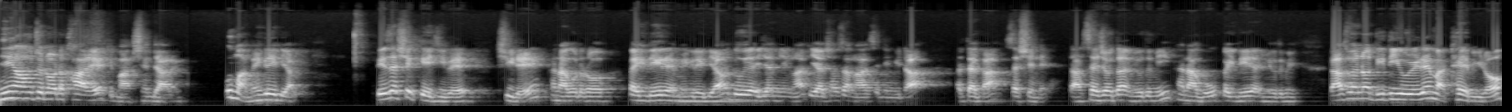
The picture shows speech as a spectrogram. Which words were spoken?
မြင်အောင်ကျွန်တော်တစ်ခါတည်းဒီမှာရှင်းပြလိုက်ဥပမာ main ကလေးတယောက် 58 kg ပဲရှိတယ်ခန္ဓာကိုယ်တော်တော်ပိန်သေးတဲ့ main ကလေးတယောက်သူ့ရဲ့အရမြင့်က165 cm အသက်က16နှစ်ဒါဆယ်ကျော်သက်အမျိုးသမီးခန္ဓာကိုယ်ပိန်သေးတဲ့အမျိုးသမီးဒါဆိုရင်တော့ဒီ theory ထဲမှာထည့်ပြီးတော့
